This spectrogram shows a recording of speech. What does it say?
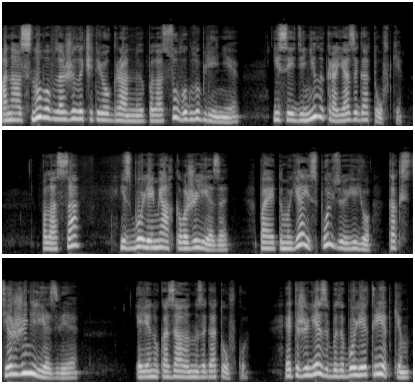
она снова вложила четырехгранную полосу в углубление и соединила края заготовки. Полоса из более мягкого железа, поэтому я использую ее как стержень лезвия. Элен указала на заготовку. Это железо было более крепким,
